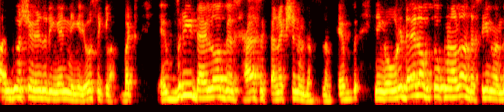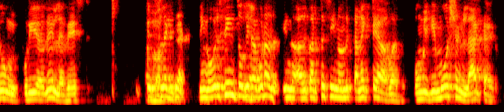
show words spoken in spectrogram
அஞ்சு வருஷம் எழுதுறீங்கன்னு நீங்க யோசிக்கலாம். But every dialogue is has a connection இந்த ஃபிலிம் நீங்க ஒரு டயலாக் தூக்குனாலும் அந்த சீன் வந்து உங்களுக்கு புரியாது இல்ல வேஸ்ட் இட்ஸ். லைக் தட் நீங்க ஒரு சீன் தூக்கிட்டா கூட அந்த scene- அதுக்கு அடுத்த சீன் வந்து கனெக்டே ஆகாது. உங்களுக்கு இமோஷன் லேக் ஆயிடும்.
